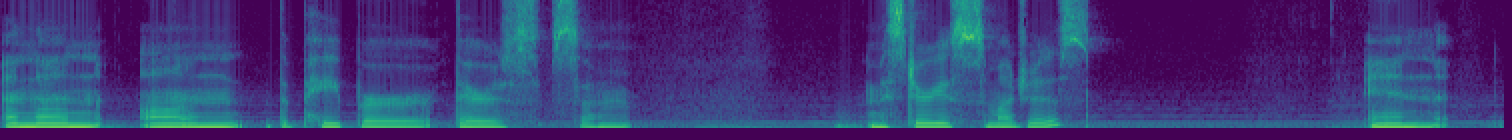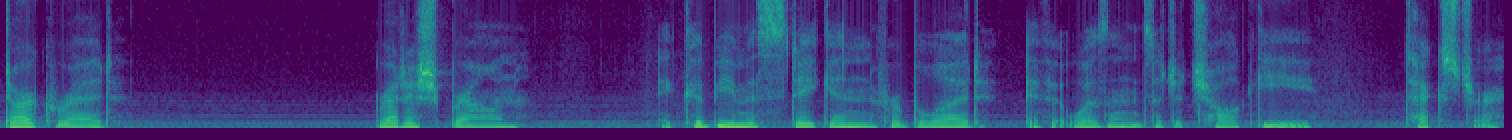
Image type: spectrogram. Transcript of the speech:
And then on the paper, there's some mysterious smudges in dark red, reddish brown. It could be mistaken for blood if it wasn't such a chalky texture.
